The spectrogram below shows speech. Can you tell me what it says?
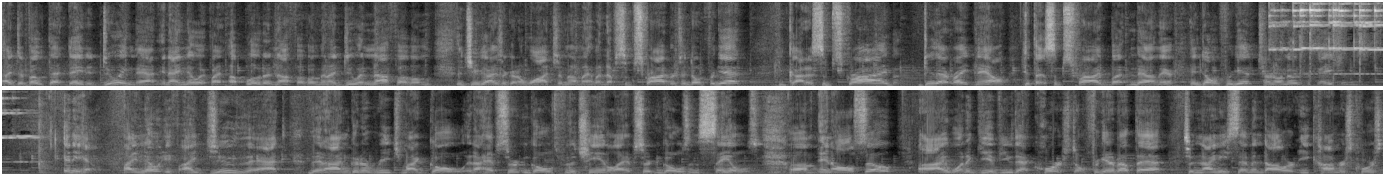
I devote that day to doing that and I know if I upload enough of them and I do enough of them that you guys are going to watch. Them I'm gonna have enough subscribers. And don't forget you got to subscribe. Do that right now. Hit that subscribe button down there. And don't forget turn on notifications. Anyhow I know if I do that then I'm going to reach my goal. And I have certain goals for the channel. I have certain goals in sales. Um, and also I want to give you that course. Don't forget about that. It's a $97 e-commerce course.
